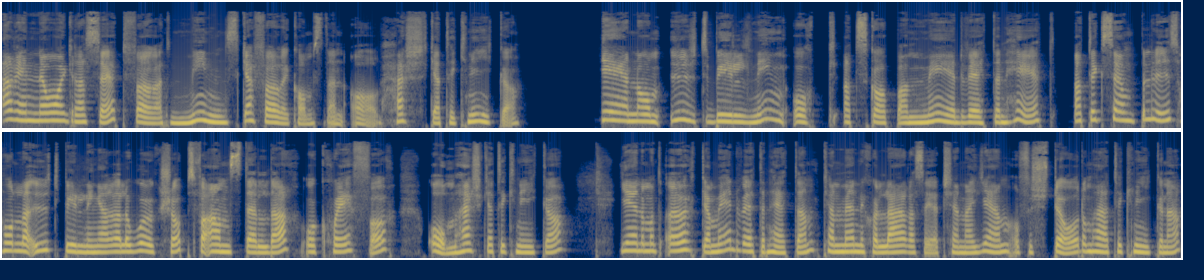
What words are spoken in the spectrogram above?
Här är några sätt för att minska förekomsten av härskartekniker. Genom utbildning och att skapa medvetenhet att exempelvis hålla utbildningar eller workshops för anställda och chefer om härskartekniker. Genom att öka medvetenheten kan människor lära sig att känna igen och förstå de här teknikerna.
